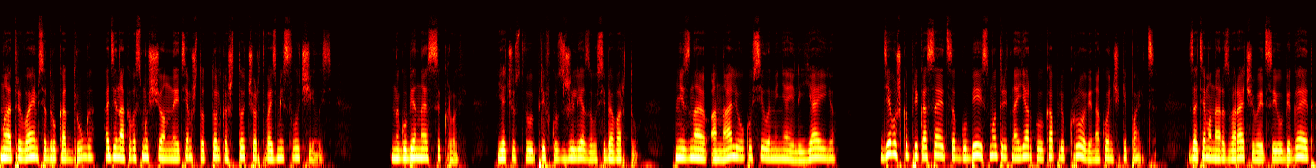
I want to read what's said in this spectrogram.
Мы отрываемся друг от друга, одинаково смущенные тем, что только что, черт возьми, случилось. На губе Нессы кровь. Я чувствую привкус железа у себя во рту. Не знаю, она ли укусила меня или я ее. Девушка прикасается к губе и смотрит на яркую каплю крови на кончике пальца. Затем она разворачивается и убегает,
